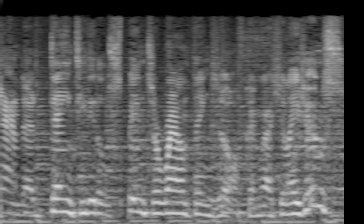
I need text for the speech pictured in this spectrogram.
And a dainty little spin to round things off. Congratulations.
